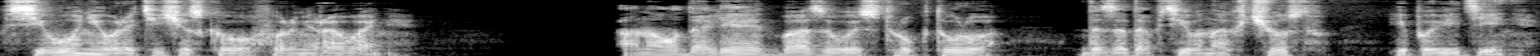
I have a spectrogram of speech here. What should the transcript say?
всего невротического формирования. Оно удаляет базовую структуру дезадаптивных чувств и поведения.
